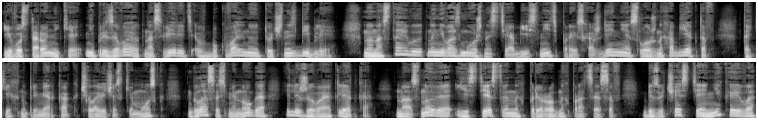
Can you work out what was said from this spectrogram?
Его сторонники не призывают нас верить в буквальную точность Библии, но настаивают на невозможности объяснить происхождение сложных объектов, таких, например, как человеческий мозг, глаз осьминога или живая клетка, на основе естественных природных процессов без участия некоего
